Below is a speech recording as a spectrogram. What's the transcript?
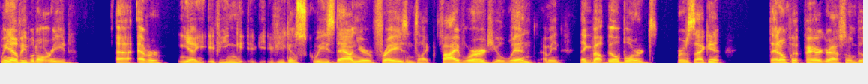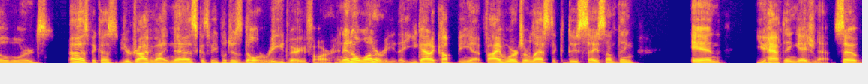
We know people don't read uh, ever. You know if you can if you can squeeze down your phrase into like five words you'll win. I mean think about billboards for a second. They don't put paragraphs on billboards oh it's because you're driving by no it's because people just don't read very far and they don't want to read that you got a couple you got five words or less that could do say something and you have to engage in that. So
